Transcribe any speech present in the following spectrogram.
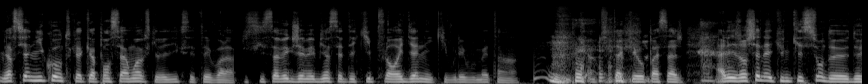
merci à Nico en tout cas qui a pensé à moi parce qu'il a dit que c'était voilà, puisqu'il savait que j'aimais bien cette équipe floridienne et qu'il voulait vous mettre un, un petit taquet au passage. Allez, j'enchaîne avec une question de, de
